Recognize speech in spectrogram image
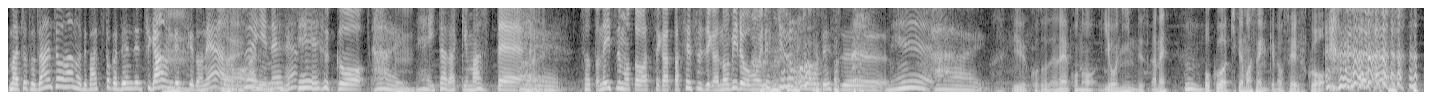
まあ、ちょっと団長なのでバッジとか全然違うんですけどね、うん。あのついにね制服をはい、うんねいただきまして、はい。えちょっとねいつもとは違った背筋が伸びる思いですけどえも。そうです、ね。えはい、いうことでねこの4人ですかね。うん。僕は着てませんけど制服を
